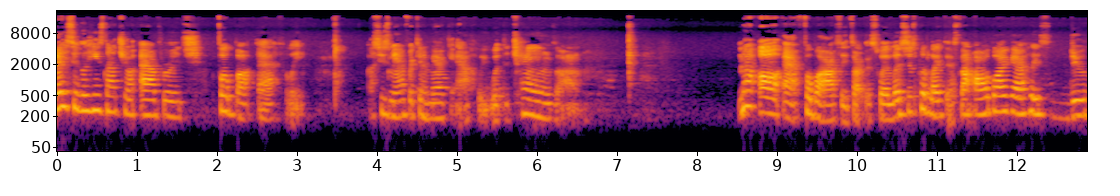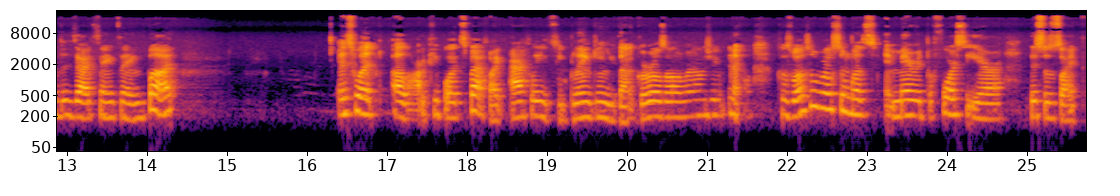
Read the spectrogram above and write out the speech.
Basically, he's not your average football athlete. Excuse me, African American athlete with the chains on not all football athletes are this way. Let's just put it like this: not all black athletes do the exact same thing, but it's what a lot of people expect. Like athletes, you blinking, you got girls all around you. No, because Russell Wilson was married before Ciara. This was like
